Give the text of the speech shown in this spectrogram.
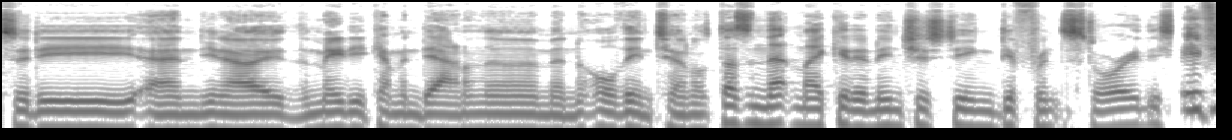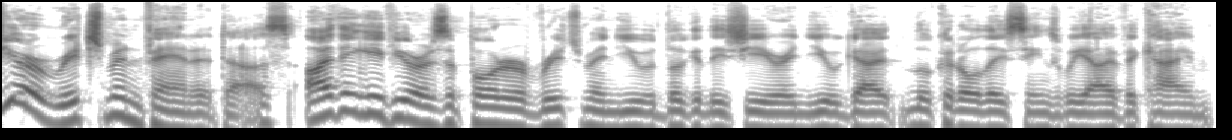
adversity and, you know, the media coming down on them and all the internals? Doesn't that make it an interesting, different story this If you're a Richmond fan, it does. I think if you're a supporter of Richmond, you would look at this year and you would go, look at all these things we overcame.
